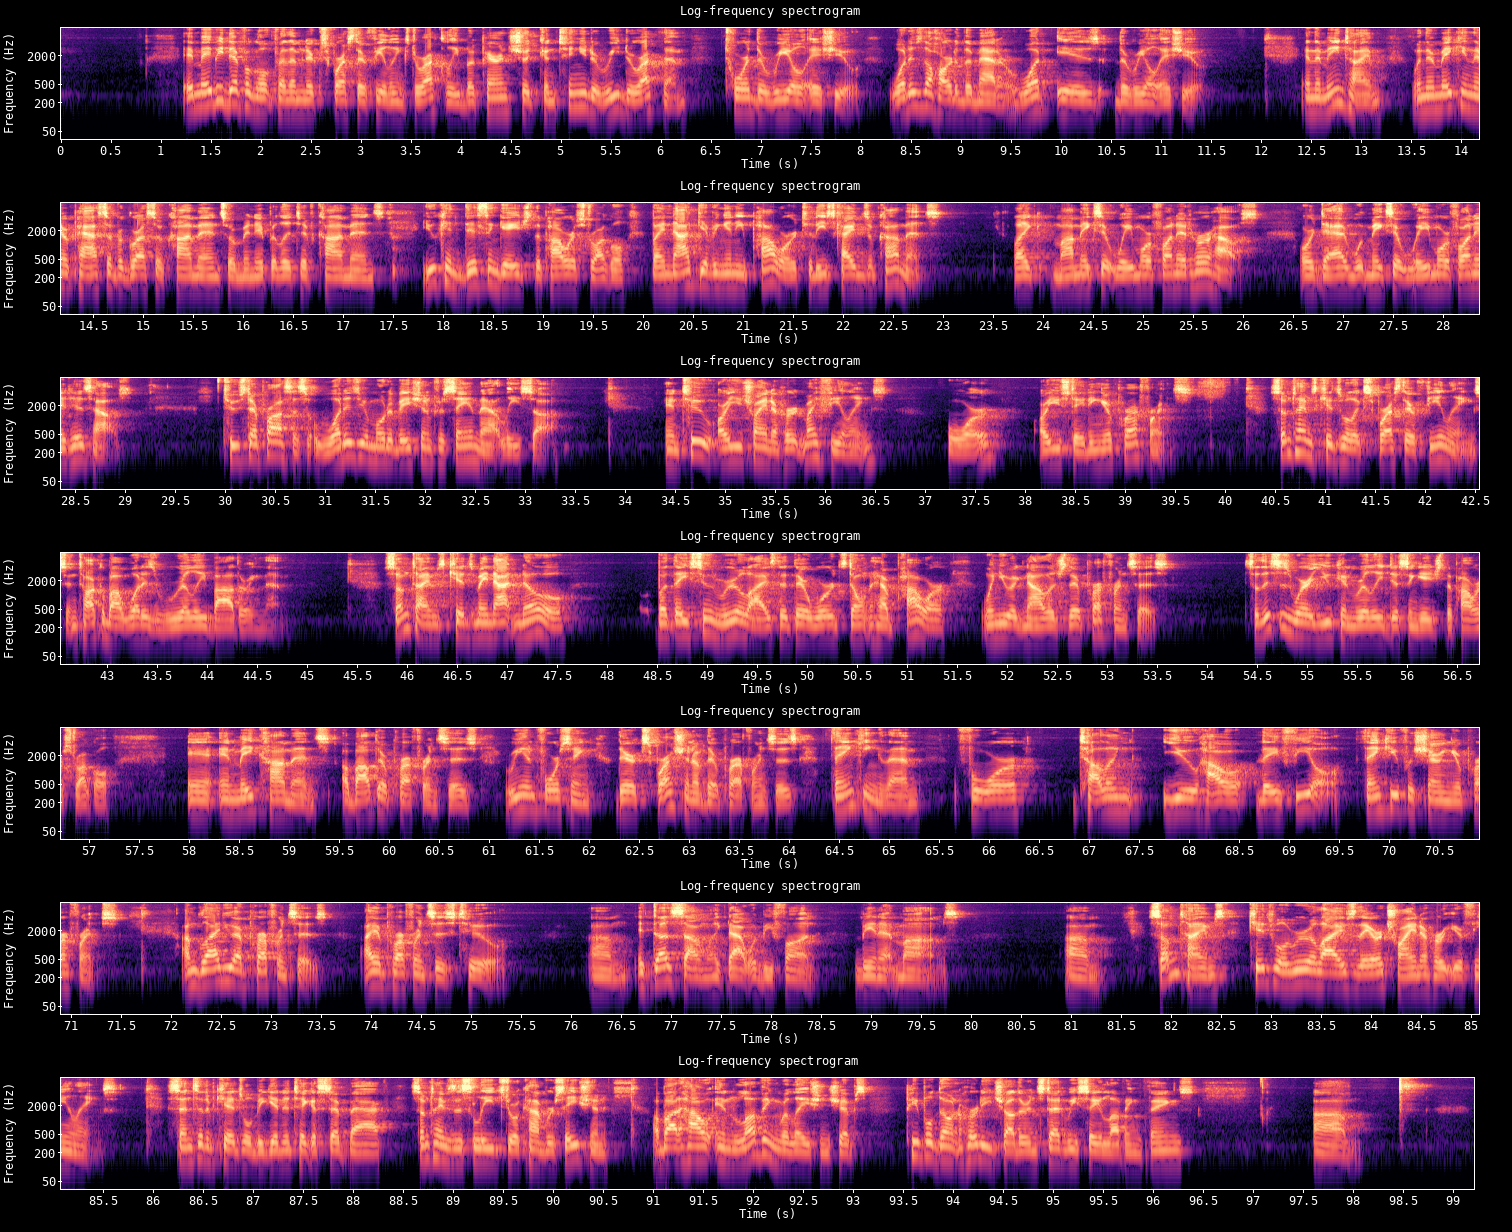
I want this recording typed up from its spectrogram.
It may be difficult for them to express their feelings directly, but parents should continue to redirect them toward the real issue. What is the heart of the matter? What is the real issue? In the meantime, when they're making their passive aggressive comments or manipulative comments, you can disengage the power struggle by not giving any power to these kinds of comments. Like, mom makes it way more fun at her house, or dad makes it way more fun at his house. Two step process. What is your motivation for saying that, Lisa? And two, are you trying to hurt my feelings or are you stating your preference? Sometimes kids will express their feelings and talk about what is really bothering them. Sometimes kids may not know, but they soon realize that their words don't have power when you acknowledge their preferences. So, this is where you can really disengage the power struggle and, and make comments about their preferences, reinforcing their expression of their preferences, thanking them for telling you how they feel. Thank you for sharing your preference. I'm glad you have preferences. I have preferences too. Um, it does sound like that would be fun, being at mom's. Um, sometimes kids will realize they are trying to hurt your feelings. Sensitive kids will begin to take a step back. Sometimes this leads to a conversation about how, in loving relationships, people don't hurt each other. Instead, we say loving things. Um,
